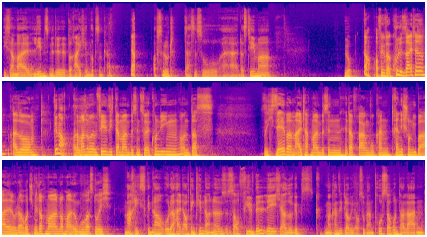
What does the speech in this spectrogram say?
ich sag mal, Lebensmittelbereiche nutzen kann. Ja, Absolut. Das ist so äh, das Thema. Jo. Ja, auf jeden Fall coole Seite. Also Genau. kann man also, nur empfehlen, sich da mal ein bisschen zu erkundigen und das sich selber im Alltag mal ein bisschen hinterfragen, wo kann, trenne ich schon überall oder rutscht mir doch mal noch mal irgendwo was durch. Mache ich's, genau. Oder halt auch den Kindern. Ne? Es ist auch viel bildlich. Also gibt's, man kann sich, glaube ich, auch sogar ein Poster runterladen,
